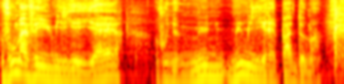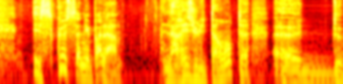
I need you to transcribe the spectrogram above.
Vous m'avez humilié hier, vous ne m'humilierez pas demain. Est-ce que ça n'est pas là la résultante euh, de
